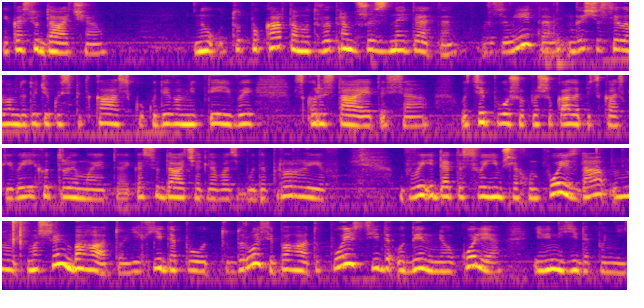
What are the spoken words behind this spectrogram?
якась удача. Ну, тут по картам от ви прям щось знайдете. Розумієте? Вищі сили вам дадуть якусь підказку, куди вам іти, і ви скористаєтеся. Оцей пошук, ви шукали підказки, і ви їх отримаєте. Якась удача для вас буде, прорив. Ви йдете своїм шляхом поїзд, да? ну, машин багато, їх їде по дорозі багато. Поїзд їде один, у нього колія, і він їде по ній.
